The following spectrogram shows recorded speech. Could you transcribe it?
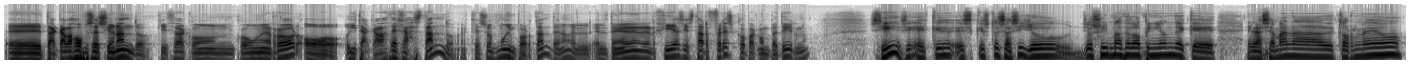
eh, te acabas obsesionando, quizá con, con un error, o, y te acabas desgastando. Es que eso es muy importante, ¿no? El, el tener energías y estar fresco para competir, ¿no? Sí, sí, es que, es que esto es así. Yo, yo soy más de la opinión de que en la semana de torneo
